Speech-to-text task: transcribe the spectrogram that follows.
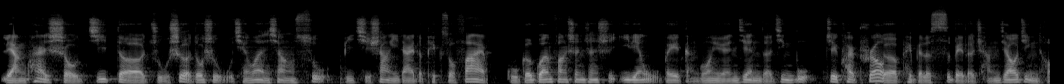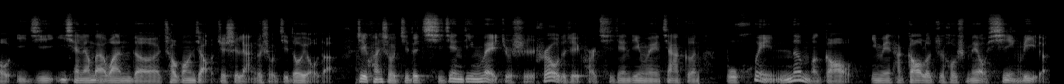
两块手机的主摄都是五千万像素，比起上一代的 Pixel Five 谷歌官方声称是一点五倍感光元件的进步。这块 Pro 的配备了四倍的长焦镜头以及一千两百万的超广角，这是两个手机都有的。这款手机的旗舰定位就是 Pro 的这块旗舰定位，价格不会那么高，因为它高了之后是没有吸引力的。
